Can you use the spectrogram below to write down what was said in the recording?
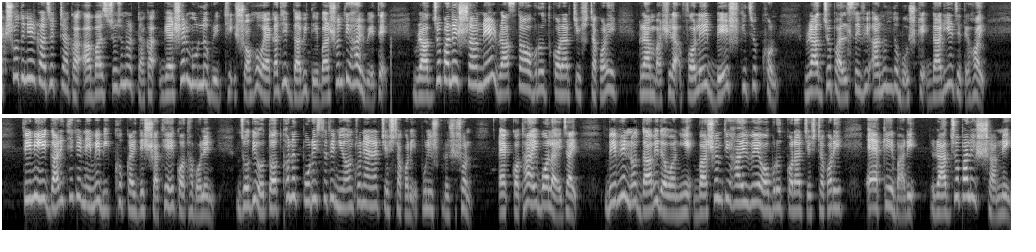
একশো দিনের কাজের টাকা, আবাস যোজনার টাকা, গ্যাসের মূল্য বৃদ্ধি সহ একাধিক দাবিতে বাসন্তী হাইওয়েতে। রাজ্যপালের সামনে রাস্তা অবরোধ করার চেষ্টা করে গ্রামবাসীরা, ফলে বেশ কিছুক্ষণ রাজ্যপাল সিভি আনন্দ বোসকে দাঁড়িয়ে যেতে হয়। তিনি গাড়ি থেকে নেমে বিক্ষোভকারীদের সাথে কথা বলেন, যদিও তৎক্ষণাৎ পরিস্থিতি নিয়ন্ত্রণে আনার চেষ্টা করে পুলিশ প্রশাসন। এক কথাই বলাই যায়, বিভিন্ন দাবি দেওয়া নিয়ে বাসন্তী হাইওয়ে অবরোধ করার চেষ্টা করে একেবারে রাজ্যপালের সামনেই।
